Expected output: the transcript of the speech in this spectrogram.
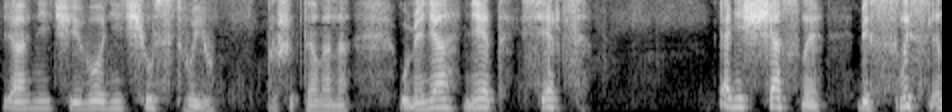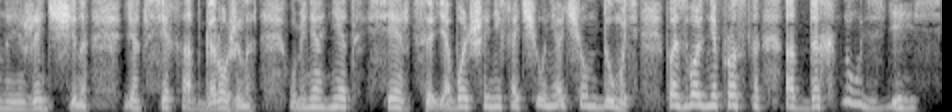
«Я ничего не чувствую», — прошептала она. «У меня нет сердца. Я несчастная, бессмысленная женщина. Я от всех отгорожена. У меня нет сердца. Я больше не хочу ни о чем думать. Позволь мне просто отдохнуть здесь».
